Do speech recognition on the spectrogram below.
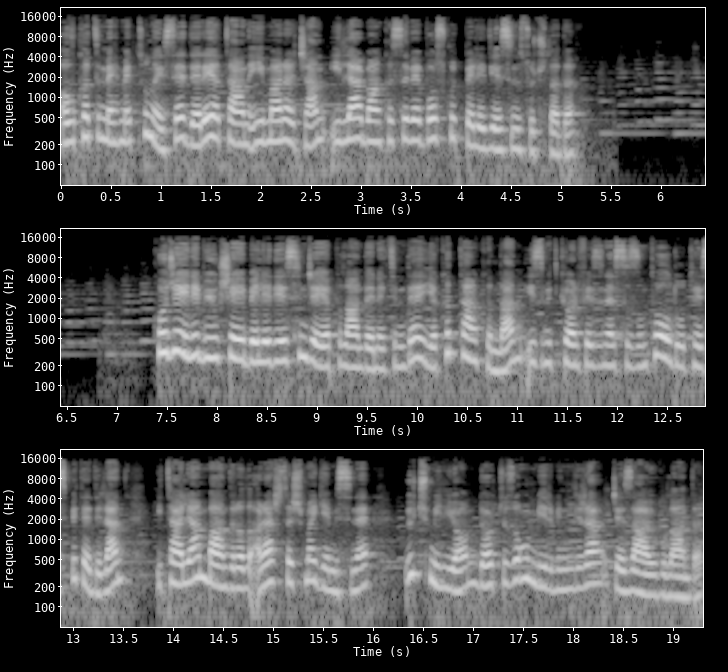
Avukatı Mehmet Tuna ise dere yatağını imar açan İller Bankası ve Bozkurt Belediyesi'ni suçladı. Kocaeli Büyükşehir Belediyesi'nce yapılan denetimde yakıt tankından İzmit Körfezi'ne sızıntı olduğu tespit edilen İtalyan bandıralı araç taşıma gemisine 3 milyon 411 bin lira ceza uygulandı.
